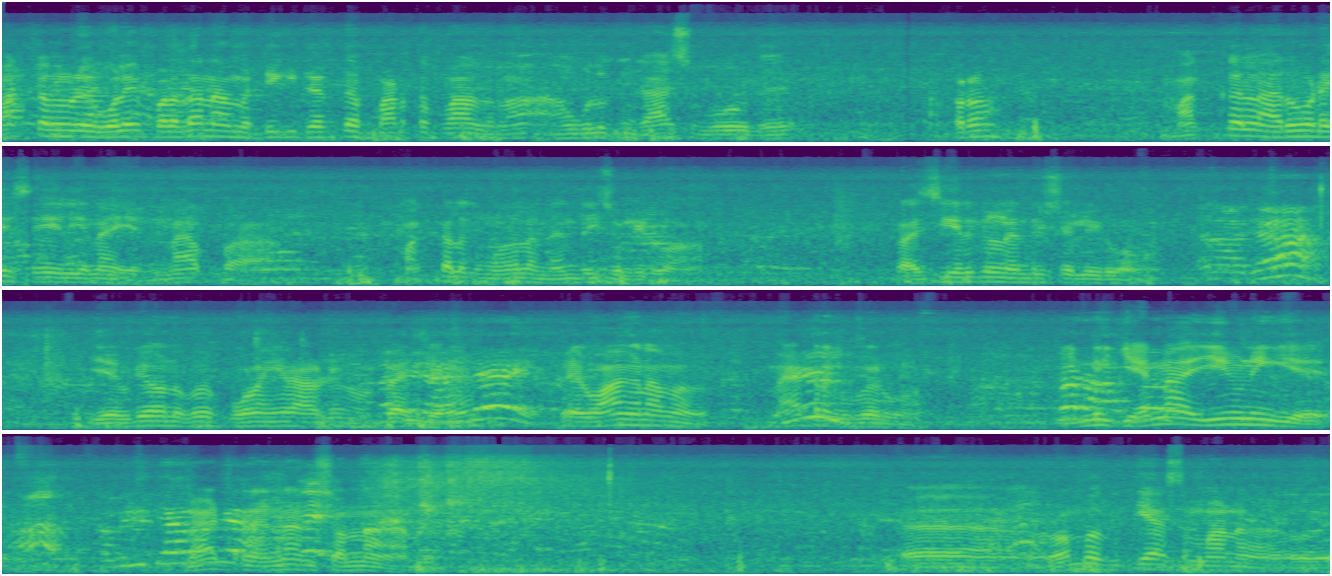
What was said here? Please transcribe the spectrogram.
மக்களுடைய உழைப்பில் தான் நம்ம டிக்கெட் எடுத்து படத்தை பார்க்குறோம் அவங்களுக்கும் காசு போகுது. அப்புறம் மக்கள் அறுவடை செய்யலைன்னா என்னப்பா? மக்களுக்கு முதல்ல நன்றி சொல்லிடுவோம் ரசிகர்கள் நன்றி சொல்லிடுவோம் எப்படியோ ஒன்று போய் பிள்ளைங்க அப்படின்னு விட்டாச்சு சரி வாங்க நம்ம மேட்டருக்கு போயிடுவோம். இன்னைக்கு என்ன ஈவினிங்கு மேட்ரு என்னன்னு சொன்னாங்க ரொம்ப வித்தியாசமான ஒரு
